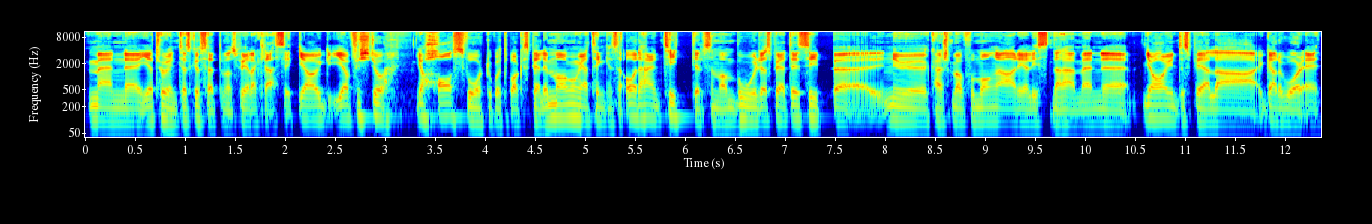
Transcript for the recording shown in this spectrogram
men eh, jag tror inte jag ska sätta mig och spela Classic. Jag, jag förstår, jag har svårt att gå tillbaka och spela. Det är många gånger jag tänker så här, det här är en titel som man borde ha spelat. Det är typ, eh, nu kanske man får många arga lyssnare här, men eh, jag har ju inte spelat God of War 1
